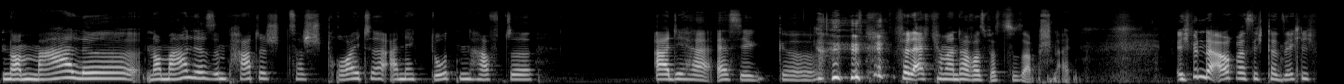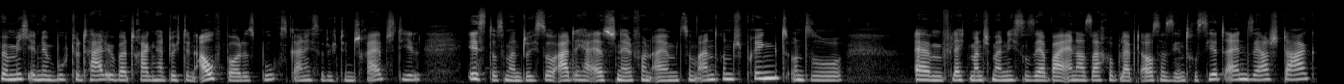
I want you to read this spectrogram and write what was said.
Normale, normale, sympathisch zerstreute, anekdotenhafte, ADHSige. Vielleicht kann man daraus was zusammenschneiden. Ich finde auch, was sich tatsächlich für mich in dem Buch total übertragen hat durch den Aufbau des Buchs, gar nicht so durch den Schreibstil, ist, dass man durch so ADHS schnell von einem zum anderen springt und so ähm, vielleicht manchmal nicht so sehr bei einer Sache bleibt, außer sie interessiert einen sehr stark,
